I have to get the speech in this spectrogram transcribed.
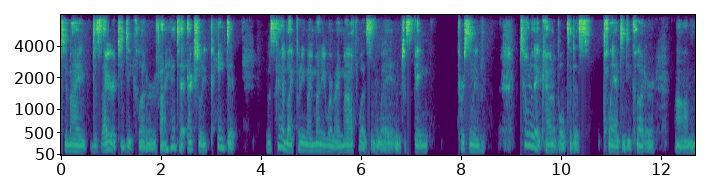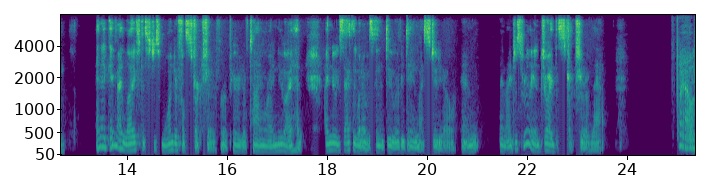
to my desire to declutter. If I had to actually paint it, it was kind of like putting my money where my mouth was in a way and just being personally totally accountable to this plan to declutter. Um, and it gave my life this just wonderful structure for a period of time where I knew I had, I knew exactly what I was going to do every day in my studio, and and I just really enjoyed the structure of that. Wow,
